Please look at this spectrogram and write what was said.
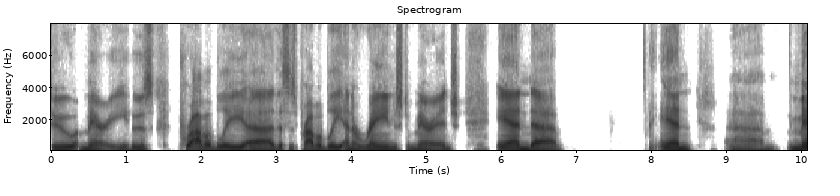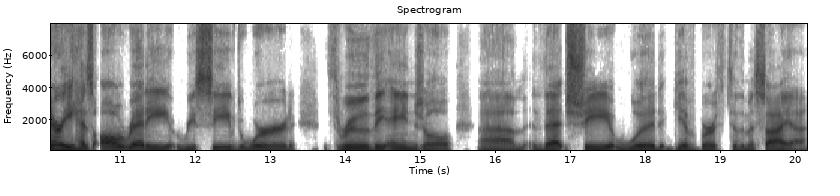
to Mary, who's probably uh, this is probably an arranged marriage, and uh, and um, Mary has already received word through the angel um, that she would give birth to the Messiah.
